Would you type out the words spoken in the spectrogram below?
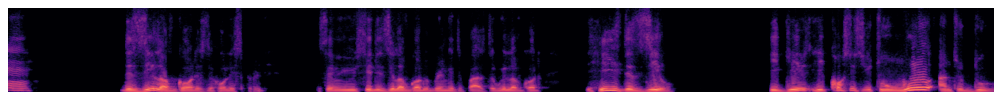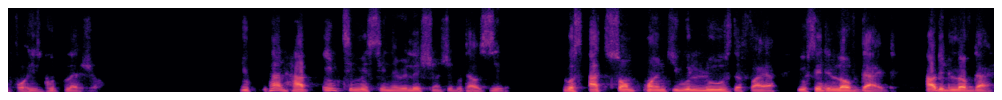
Hmm. The zeal of God is the Holy Spirit. When you see the zeal of God will bring it to pass, the will of God, He is the zeal. He gives, He causes you to will and to do for His good pleasure. You can't have intimacy in a relationship without zeal. Because at some point you will lose the fire. You say the love died. How did the love die?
